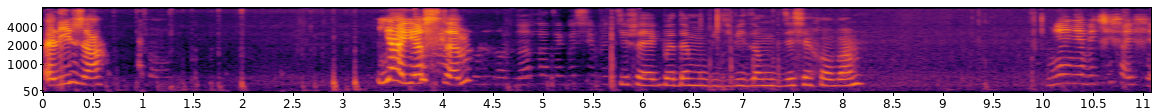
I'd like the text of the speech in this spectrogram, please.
Eliza. Ja jestem. No dlatego się będzie. Ciszę jak będę mówić widzom gdzie się chowam. Nie, nie wyciszaj się.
